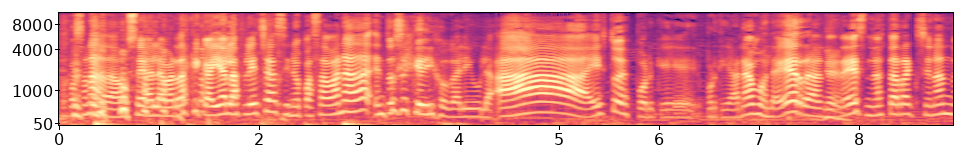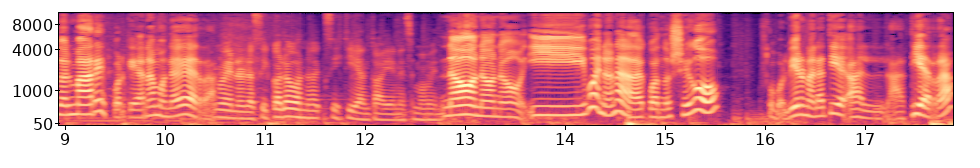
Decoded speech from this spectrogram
no pasó nada. O sea, la verdad es que caían las flechas y no pasaba nada. Entonces, ¿qué dijo Calígula? Ah, esto es porque, porque ganamos la guerra, Bien. ¿entendés? No está reaccionando el mar, es porque ganamos la guerra. Bueno, los psicólogos no existían todavía en ese momento. No, no, no. Y bueno, nada, cuando llegó, o volvieron a la, tie- a la tierra,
